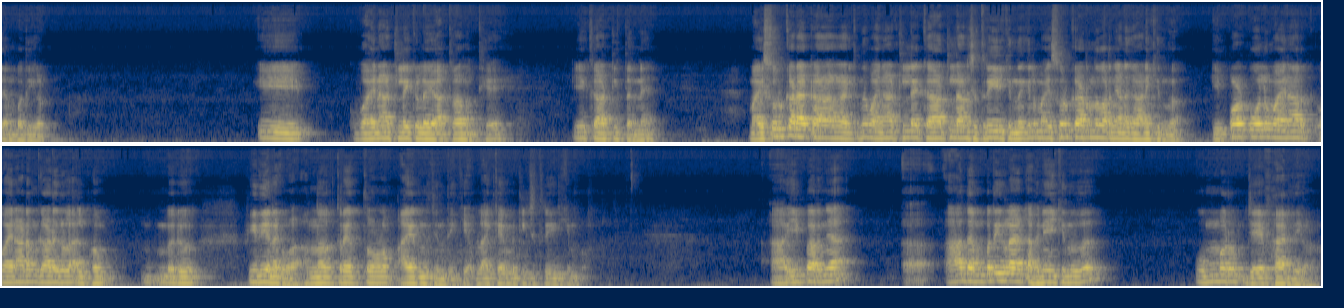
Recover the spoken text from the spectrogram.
ദമ്പതികൾ ഈ വയനാട്ടിലേക്കുള്ള യാത്രാമധ്യേ ഈ കാട്ടിൽ തന്നെ മൈസൂർ കാടായിട്ടാണ് കാണിക്കുന്നത്. വയനാട്ടിലെ കാട്ടിലാണ് ചിത്രീകരിക്കുന്നതെങ്കിൽ മൈസൂർ കാടെന്ന് പറഞ്ഞാണ് കാണിക്കുന്നത്. ഇപ്പോൾ പോലും വയനാട് വയനാടൻ കാടുകൾ അല്പം ഒരു ഭീതിജനകമാണ് അന്ന് അത്രത്തോളം ആയിരുന്നു ചിന്തിക്കുക. ബ്ലാക്ക് ആൻഡ് വൈറ്റിൽ ചിത്രീകരിക്കുമ്പോൾ. ഈ പറഞ്ഞ ആ, ദമ്പതികളായിട്ട് അഭിനയിക്കുന്നത് ഉമ്മറും ജയഭാരതിയുമാണ്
